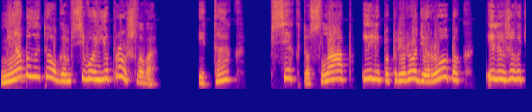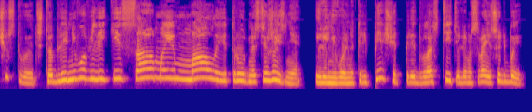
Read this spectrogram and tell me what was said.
не был итогом всего ее прошлого? Итак, все, кто слаб или по природе робок, или же вы чувствует, что для него велики самые малые трудности жизни, или невольно трепещет перед властителем своей судьбы,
